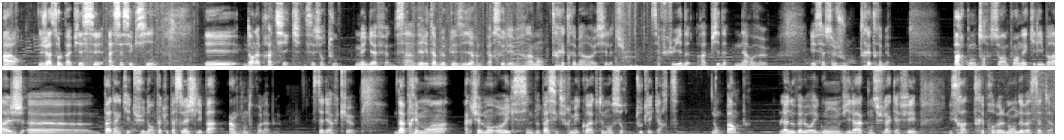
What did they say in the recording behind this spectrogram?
Alors, déjà sur le papier c'est assez sexy, et dans la pratique, c'est surtout méga fun. C'est un véritable plaisir, le perso il est vraiment très très bien réussi là-dessus. C'est fluide, rapide, nerveux, et ça se joue très très bien. Par contre, sur un point d'équilibrage, euh, pas d'inquiétude, en fait le personnage il est pas incontrôlable. C'est-à-dire que, d'après moi, actuellement Oryx il ne peut pas s'exprimer correctement sur toutes les cartes. Donc par exemple, la Nouvelle-Oregon, Villa, Consulat, Café, il sera très probablement dévastateur.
